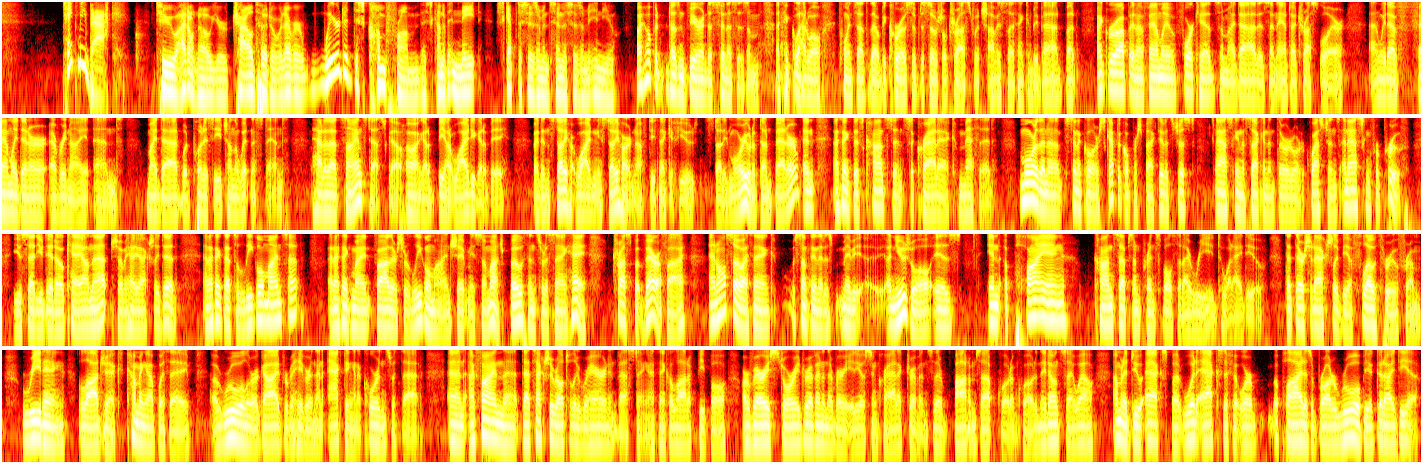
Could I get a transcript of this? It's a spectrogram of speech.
Take me back to, I don't know, your childhood or whatever. Where did this come from, this kind of innate skepticism and cynicism in you? I hope it doesn't veer into cynicism. I think Gladwell points out that that would be corrosive to social trust, which obviously I think can be bad. But I grew up in a family of four kids, and my dad is an antitrust lawyer. And we'd have family dinner every night, and my dad would put us each on the witness stand. How did that science test go? Oh, I got to be on. Why do you got to be? I didn't study hard. Why didn't you study hard enough? Do you think if you studied more, you would have done better? And I think this constant Socratic method more than a cynical or skeptical perspective. It's just asking the second and third order questions and asking for proof. You said you did okay on that. Show me how you actually did. And I think that's a legal mindset. And I think my father's sort of legal mind shaped me so much, both in sort of saying, hey, trust but verify. And also, I think something that is maybe unusual is in applying concepts and principles that I read to what I do. That there should actually be a flow through from reading logic, coming up with a, a rule or a guide for behavior, and then acting in accordance with that. And I find that that's actually relatively rare in investing. I think a lot of people are very story driven and they're very idiosyncratic driven. So they're bottoms up, quote unquote. And they don't say, well, I'm going to do X, but would X, if it were applied as a broader rule, be a good idea?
